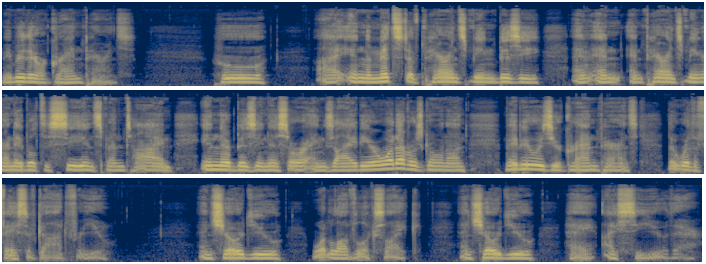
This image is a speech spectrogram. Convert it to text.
Maybe there were grandparents who, uh, in the midst of parents being busy and, and, and parents being unable to see and spend time in their busyness or anxiety or whatever's going on, maybe it was your grandparents that were the face of God for you and showed you what love looks like and showed you, hey, I see you there,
